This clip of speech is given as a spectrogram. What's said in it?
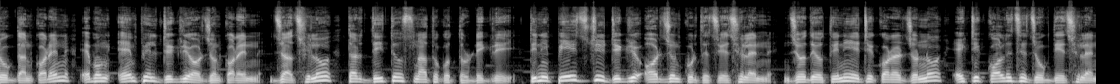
যোগদান করেন এবং এমফিল ডিগ্রি অর্জন করেন, যা ছিল তার দ্বিতীয় স্নাতকোত্তর ডিগ্রি। তিনি পিএইচডি ডিগ্রি অর্জন করতে চেয়েছিলেন, যদিও তিনি এটি করার জন্য একটি কলেজে যোগ দিয়েছিলেন।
